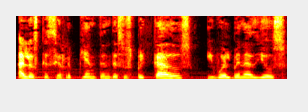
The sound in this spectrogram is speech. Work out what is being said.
a los que se arrepienten de sus pecados y vuelven a Dios.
